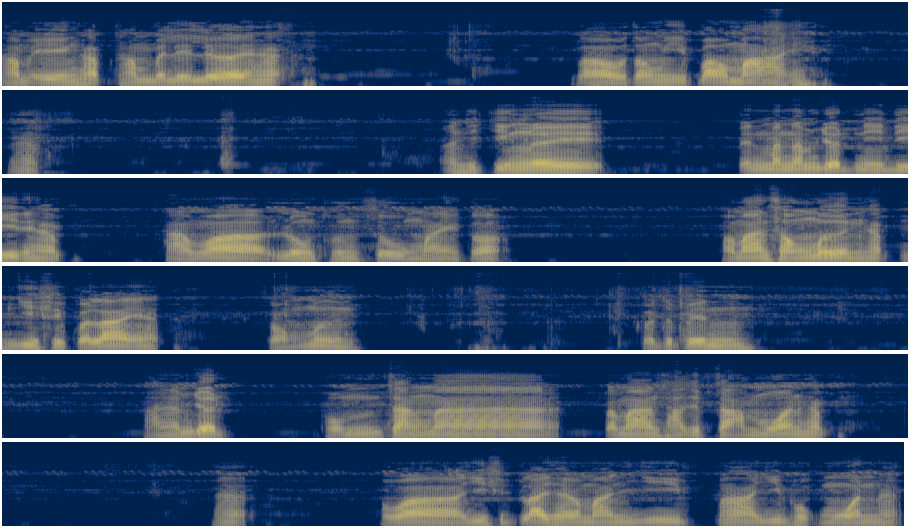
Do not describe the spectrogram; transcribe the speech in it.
ทำเองครับทำไปเรื่อยๆฮะ เราต้องมีเป้าหมายนะครับ อันที่จริงเลยเป็นมันน้ำหยดนี่ดีนะครับ ถามว่าลงทุนสูงไหมก็ ประมาณสองหมื่นครับยี่สิบกว่าไร่ฮะสองหมื่นก็จะเป็นฝาน้ำหยดผมสั่งมา ประมาณสามสิบสามม้วนครับนะฮะเพราะว่ายี่สิบไร่ใช้ประมาณยี่ห้ายี่หกม้วนฮะ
